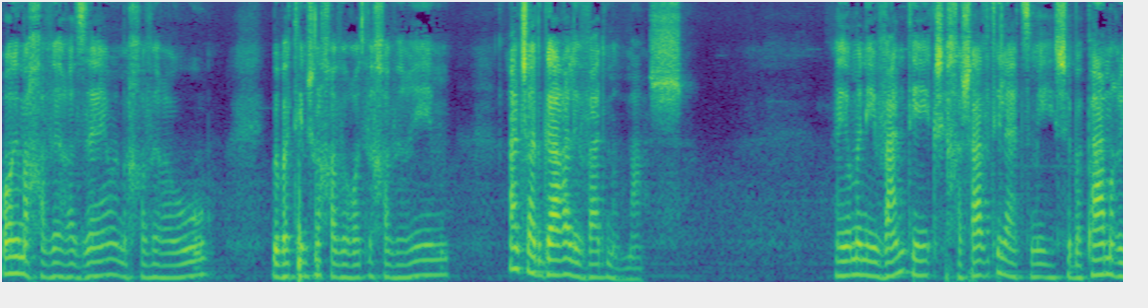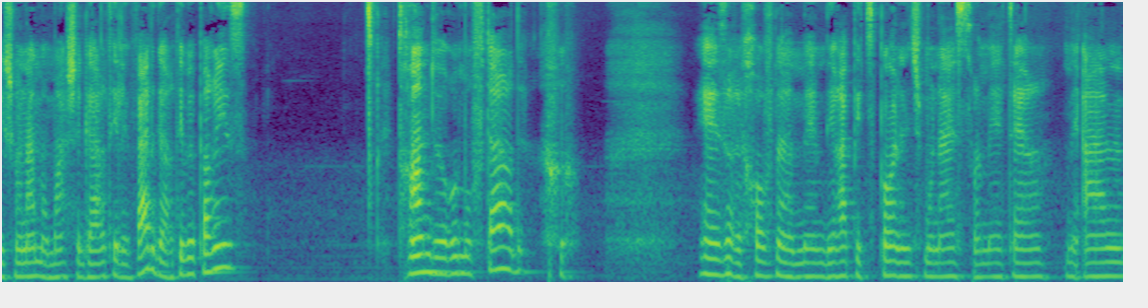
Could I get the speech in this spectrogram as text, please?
או עם החבר הזה או עם החבר ההוא, בבתים של חברות וחברים, עד שאת גרה לבד ממש. היום אני הבנתי, כשחשבתי לעצמי, שבפעם הראשונה ממש שגרתי לבד, גרתי בפריז. Trente rue Mouffetard. איזה רחוב מהמם, דירה פצפונת 18 מטר, מעל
